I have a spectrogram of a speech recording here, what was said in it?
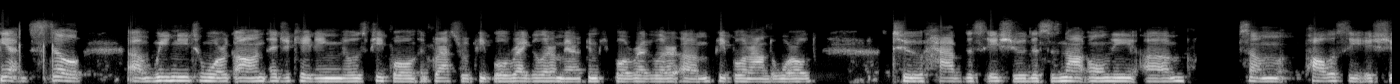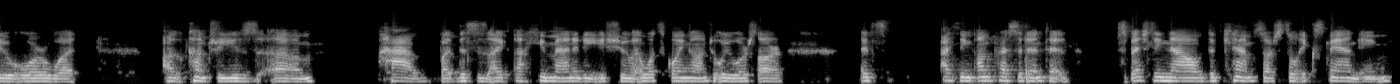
yeah, still, um, we need to work on educating those people, grassroots people, regular American people, regular um, people around the world, to have this issue. This is not only um, some policy issue or what countries um, have, but this is like a humanity issue. And what's going on to Uyghurs are, it's, I think, unprecedented. Especially now, the camps are still expanding.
